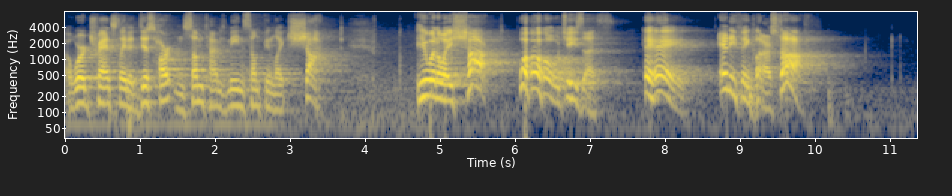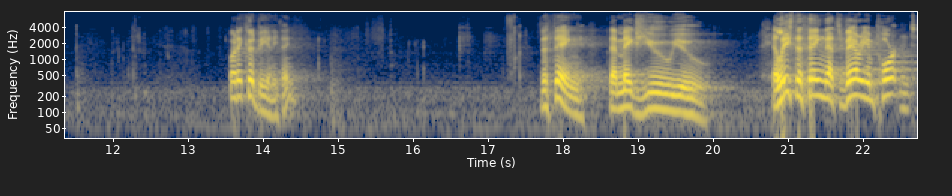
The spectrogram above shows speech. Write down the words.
A word translated disheartened sometimes means something like shocked. He went away shocked. Whoa, Jesus. Hey, hey, anything but our stuff. But it could be anything. The thing that makes you you. At least the thing that's very important,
